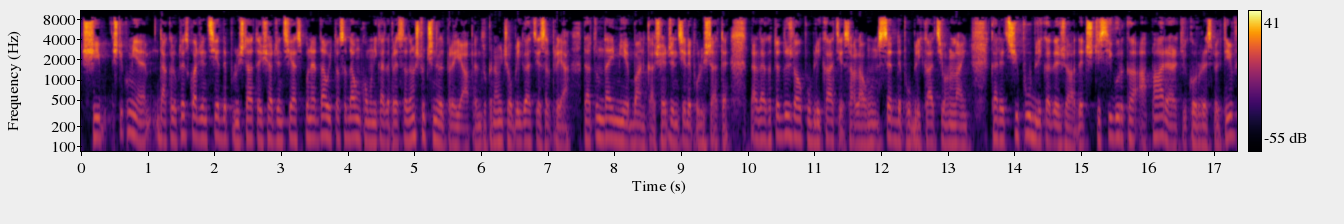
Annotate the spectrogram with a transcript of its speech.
Și știi cum e, dacă lucrezi cu agenție de publicitate și agenția spune, da, uite, o să dau un comunicat de presă, dar nu știu cine îl preia, pentru că n-am nicio obligație să-l preia, dar tu îmi dai mie bani ca și agenție de publicitate. Dar dacă te duci la o publicație sau la un set de publicații online care îți și publică deja, deci știi sigur că apare articolul respectiv,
